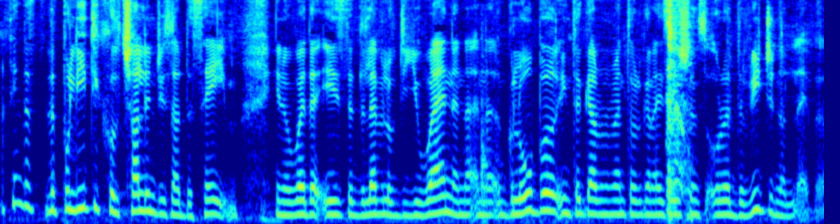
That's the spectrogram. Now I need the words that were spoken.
I think that the political challenges are the same. You know, whether it's at the level of the UN and, and global intergovernmental organizations or at the regional level.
